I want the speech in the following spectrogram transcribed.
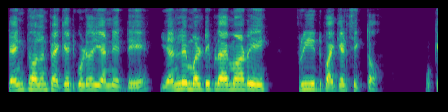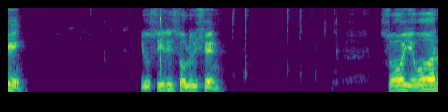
ಟೆನ್ ತೌಸಂಡ್ ಪ್ಯಾಕೆಟ್ ಕೊಡಿದ್ರೆ ಎನ್ ಐತಿ ಎನ್ಲೆ ಮಲ್ಟಿಪ್ಲೈ ಮಾಡ್ರಿ ಫ್ರೀ ಇದ್ದ ಪ್ಯಾಕೆಟ್ ಸಿಗ್ತಾವ ಓಕೆ ಯು ಸಿ ದಿ ಸೊಲ್ಯೂಷನ್ ಸೊ ಯುವರ್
